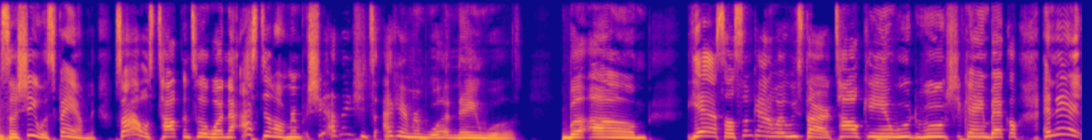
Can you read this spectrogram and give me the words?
So she was family. So I was talking to her whatnot. I still don't remember. She, I think she, I can't remember what her name was. But um, yeah. So some kind of way we started talking. Whoop whoop. She came back up, and then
